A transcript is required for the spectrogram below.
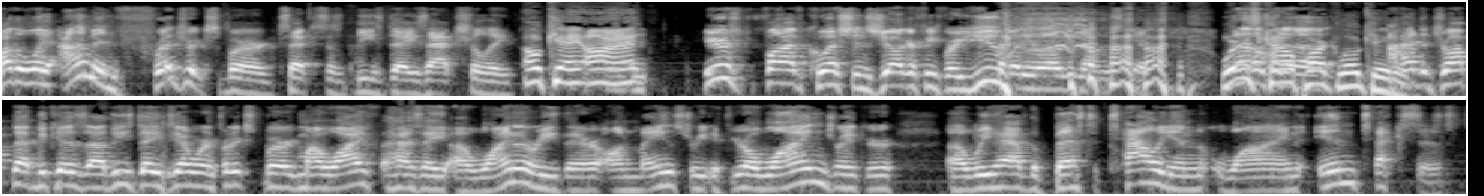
By the way, I'm in Fredericksburg, Texas these days, actually. Okay, all right. And. Here's five questions, geography for you, buddy Logan. No, I'm just kidding. Where is No, Kyle but, uh, Park located? I had to drop that because uh, these days, yeah, we're in Fredericksburg. My wife has a, a winery there on Main Street. If you're a wine drinker, uh, we have the best Italian wine in Texas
